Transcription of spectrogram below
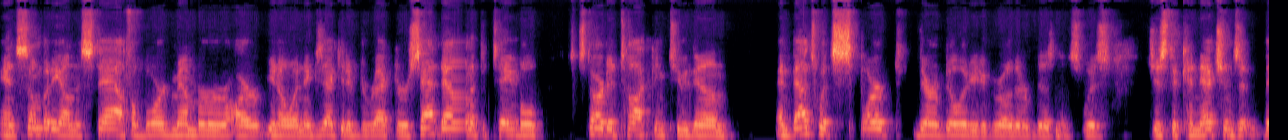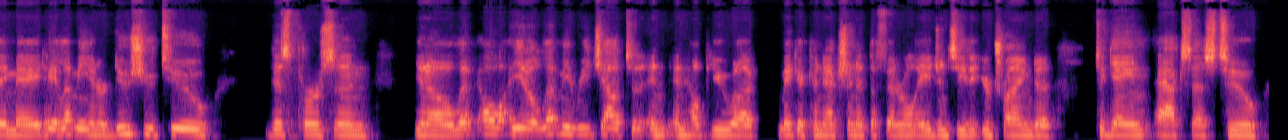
and somebody on the staff a board member or you know an executive director sat down at the table started talking to them and that's what sparked their ability to grow their business was just the connections that they made. Hey let me introduce you to this person. You know let oh you know let me reach out to and, and help you uh, make a connection at the federal agency that you're trying to to gain access to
